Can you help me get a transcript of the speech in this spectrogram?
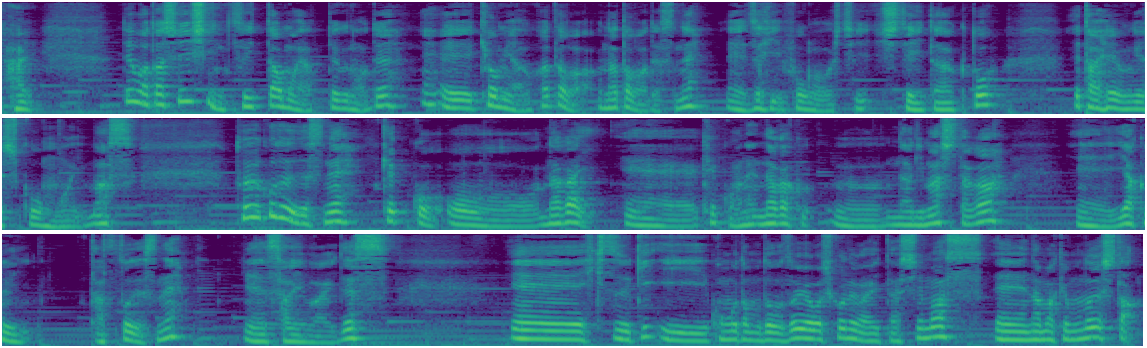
はい。で、私自身ツイッターもやってるので、えー、興味ある方は、あなたはですね、えー、ぜひフォローししていただくと、えー、大変嬉しく思います。ということでですね、結構長い、えー、結構ね、長くなりましたが、えー、役に立つとですね、えー、幸いです。えー、引き続き、今後ともどうぞよろしくお願いいたします。えー、怠け者でした。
